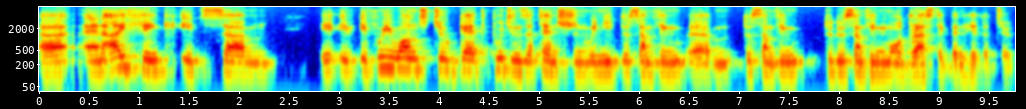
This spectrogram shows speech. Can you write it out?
Uh, and I think it's um, if, if, we want to get Putin's attention, we need to something um, to something to do something more drastic than hitherto.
